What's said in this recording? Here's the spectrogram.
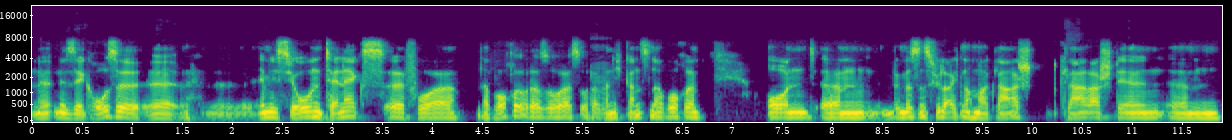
eine, eine sehr große äh, Emission, 10x, äh, vor einer Woche oder sowas, oder mhm. nicht ganz einer Woche. Und ähm, wir müssen es vielleicht nochmal klar, klarer stellen, ähm,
